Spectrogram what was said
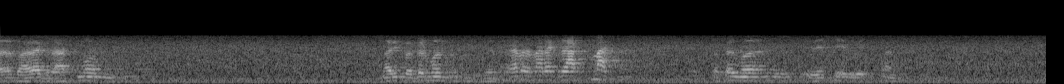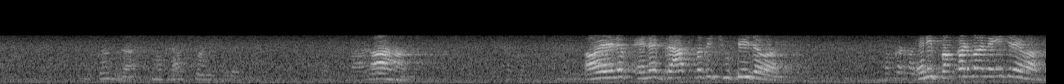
હવે મારા ગ્રાસમાં મારી પકડમાં. મારા ગ્રાફમાં પકડમાં રહેશે હા હા. એને એને ગ્રાફ બધી છૂટી જવાનું. એની પકડમાં નહીં રહેવાનું.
